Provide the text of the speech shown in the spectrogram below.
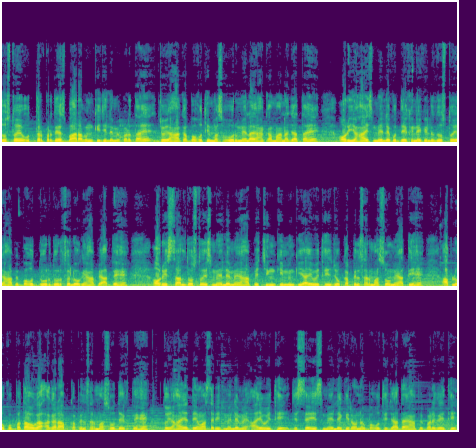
दोस्तों, ये उत्तर प्रदेश बाराबंकी ज़िले में पड़ता है, जो यहाँ का बहुत ही मशहूर मेला यहाँ का माना जाता है। और यहाँ इस मेले को देखने के लिए दोस्तों, यहाँ पे बहुत दूर दूर से लोग यहाँ पे आते हैं। और इस साल दोस्तों, इस मेले में यहाँ पे चिंकी मिंकी आई हुई थी, जो कपिल शर्मा शो में आती हैं। आप लोग को पता होगा, अगर आप कपिल शर्मा शो देखते हैं तो यहाँ ये देवा शरीफ मेले में आई हुई थी, जिससे इस मेले की रौनक बहुत ही ज़्यादा यहाँ पर बढ़ गई थी।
